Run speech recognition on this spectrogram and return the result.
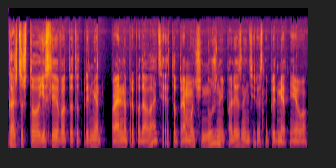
Кажется, что если вот этот предмет правильно преподавать, это прям очень нужный, полезный, интересный предмет. Мне его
